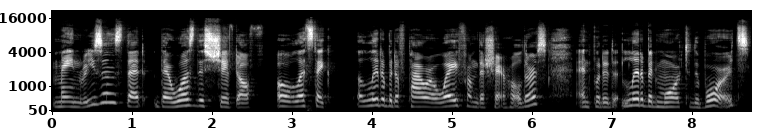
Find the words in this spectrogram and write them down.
main reasons that there was this shift of, oh, let's take a little bit of power away from the shareholders and put it a little bit more to the boards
